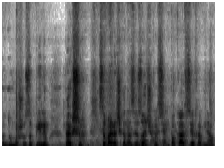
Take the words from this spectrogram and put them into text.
думаю, що запілім. Так що семерочка на зв'язочку. Всім пока, всіх обняв.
